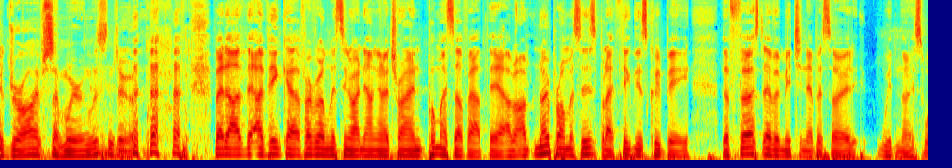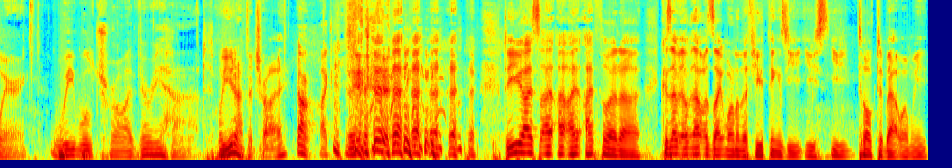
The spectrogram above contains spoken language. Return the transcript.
a drive somewhere and listen to it. But uh, th- I think uh, for everyone listening right now, I'm going to try and put myself out there. I, I, no promises, but I think this could be the first ever Mitchen episode with no swearing. we will try very hard. Well, you don't have to try. Oh, okay. Do you guys? I, I, I thought because that, that was like one of the few things you, you you talked about when we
